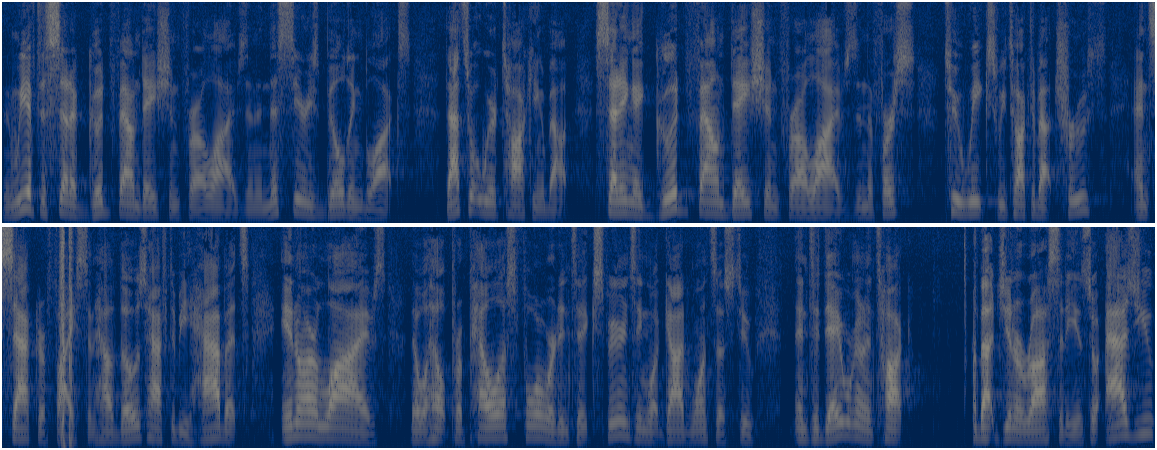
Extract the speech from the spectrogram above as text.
then we have to set a good foundation for our lives. And in this series, Building Blocks, that's what we're talking about setting a good foundation for our lives. In the first two weeks, we talked about truth and sacrifice and how those have to be habits in our lives that will help propel us forward into experiencing what God wants us to. And today we're going to talk about generosity. And so as you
